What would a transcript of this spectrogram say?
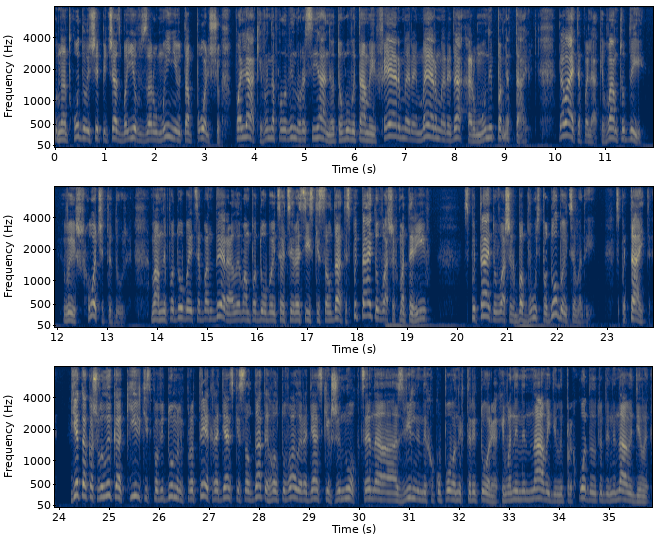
надходили ще під час боїв за Румунію та Польщу. Поляки, ви наполовину росіяни, тому ви там і фермери, мермери, да? а румуни пам'ятають. Давайте, поляки, вам туди. Ви ж хочете дуже. Вам не подобається Бандера, але вам подобаються ці російські солдати. Спитайте у ваших матерів, спитайте у ваших бабусь, подобаються вони. Спитайте. Є також велика кількість повідомлень про те, як радянські солдати гвалтували радянських жінок. Це на звільнених окупованих територіях. І вони ненавиділи, приходили туди, ненавиділи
